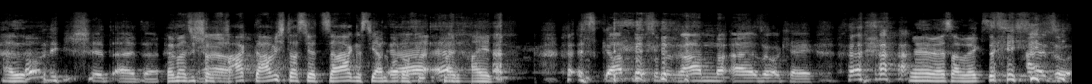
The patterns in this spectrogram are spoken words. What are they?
Also, Holy shit, Alter. Wenn man sich schon ja. fragt, darf ich das jetzt sagen, ist die Antwort ja, auf jeden Fall nein. Es gab noch so eine Rahmen, also okay. Ja, besser weg. Also,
